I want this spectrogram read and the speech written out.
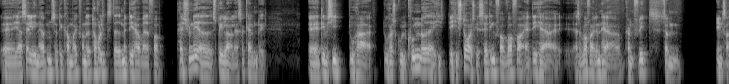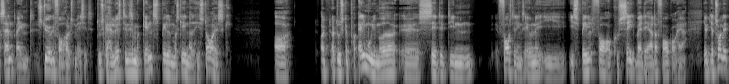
Øh, jeg er selv en af dem, så det kommer ikke fra noget dårligt sted, men det har jo været for passionerede spillere, lad os så kalde dem det. Øh, det vil sige, du har, du har skulle kunne noget af det historiske setting for, hvorfor er det her, altså hvorfor er den her konflikt sådan interessant rent styrkeforholdsmæssigt. Du skal have lyst til ligesom at genspille måske noget historisk, og, og, og du skal på alle mulige måder øh, sætte din forestillingsevne i, i spil for at kunne se, hvad det er, der foregår her. Jeg, jeg tror lidt,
